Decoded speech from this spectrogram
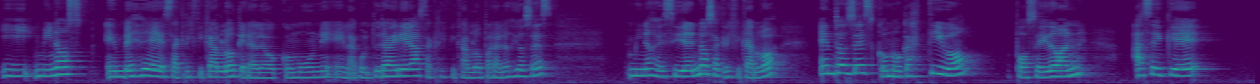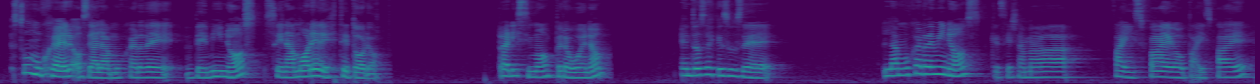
y Minos, en vez de sacrificarlo, que era lo común en la cultura griega, sacrificarlo para los dioses, Minos decide no sacrificarlo. Entonces, como castigo, Poseidón hace que su mujer, o sea, la mujer de, de Minos, se enamore de este toro. Rarísimo, pero bueno. Entonces, ¿qué sucede? La mujer de Minos, que se llamaba Faisfae o Paisfae,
